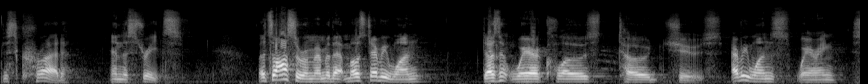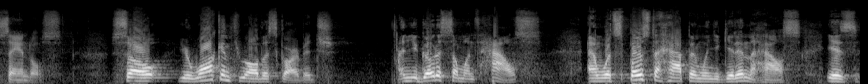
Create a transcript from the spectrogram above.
just crud in the streets. Let's also remember that most everyone doesn't wear closed toed shoes. Everyone's wearing sandals. So you're walking through all this garbage, and you go to someone's house, and what's supposed to happen when you get in the house is,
